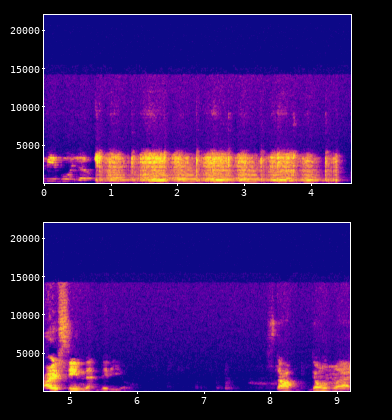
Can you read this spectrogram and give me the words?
to be a boy, though. I've seen that video. Stop! Don't laugh.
